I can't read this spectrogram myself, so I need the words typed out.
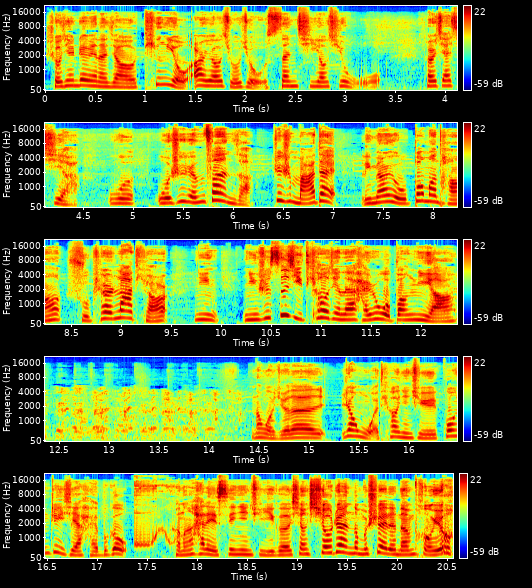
首先这位呢叫听友二幺九九三七幺七五，他说佳琪啊，我我是人贩子，这是麻袋。里面有棒棒糖、薯片、辣条，你你是自己跳进来还是我帮你啊？那我觉得让我跳进去，光这些还不够，可能还得塞进去一个像肖战那么帅的男朋友。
